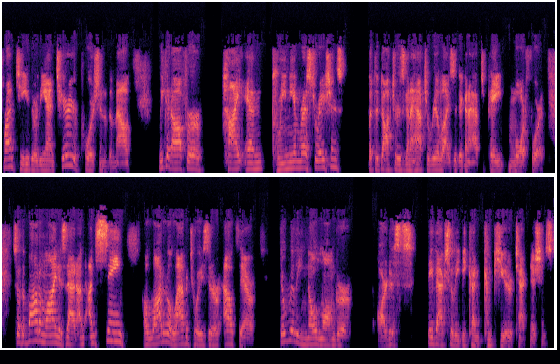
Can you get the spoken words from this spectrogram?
front teeth or the anterior portion of the mouth, we could offer high end premium restorations but the doctor is going to have to realize that they're going to have to pay more for it. So the bottom line is that I'm, I'm seeing a lot of the laboratories that are out there, they're really no longer artists. they've actually become computer technicians.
